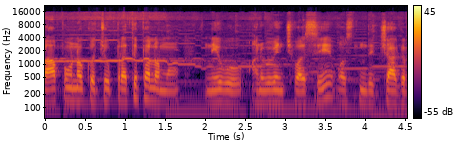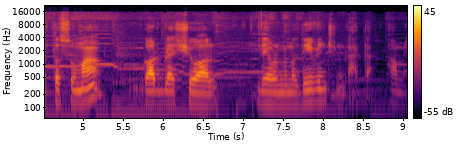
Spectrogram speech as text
పాపంలోకొచ్చు ప్రతిఫలము నీవు అనుభవించవలసి వస్తుంది. జాగ్రత్త సుమా. God bless you all. దేవుడు మిమ్మల్ని దీవించును గాక ఆమె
